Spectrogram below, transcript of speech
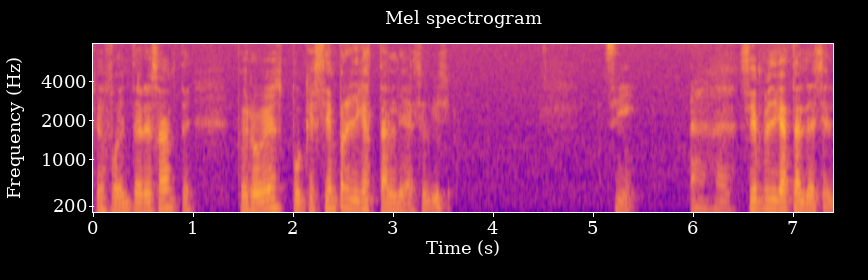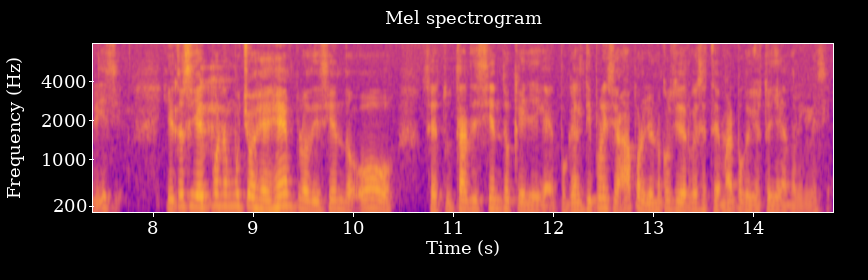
que fue interesante, pero es porque siempre llegas tarde al servicio. Sí. Siempre llegas tarde al servicio. Y entonces él pone muchos ejemplos diciendo, oh, o sea, tú estás diciendo que llega, porque el tipo le dice, ah, pero yo no considero que se esté mal porque yo estoy llegando a la iglesia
